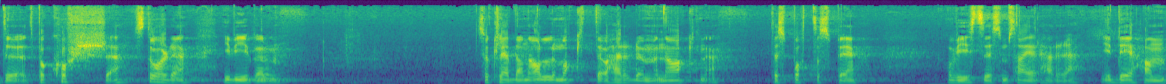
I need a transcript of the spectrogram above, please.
død. På korset, står det i Bibelen, så kledde han alle makter og herredømme nakne til spott og spe og viste det som seierherre idet han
